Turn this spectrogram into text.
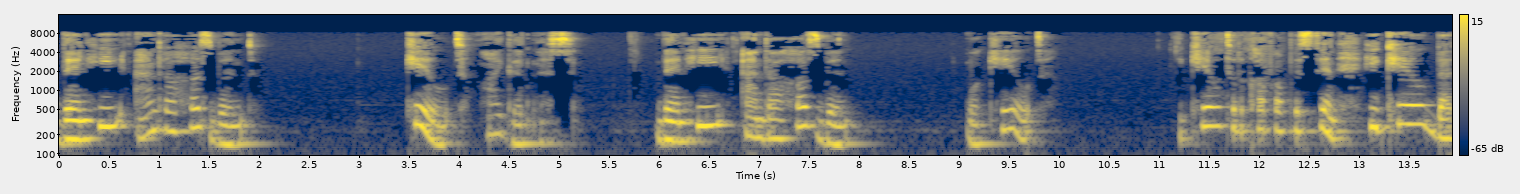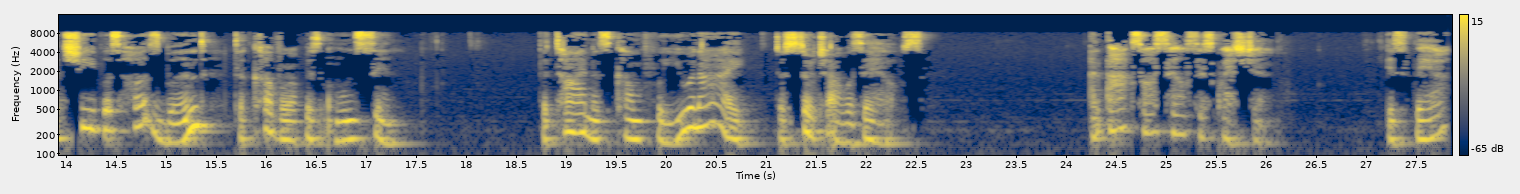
Then he and her husband killed, my goodness. Then he and her husband were killed. He killed to cover up his sin. He killed Bathsheba's husband to cover up his own sin. the time has come for you and I to search ourselves and ask ourselves this question Is there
